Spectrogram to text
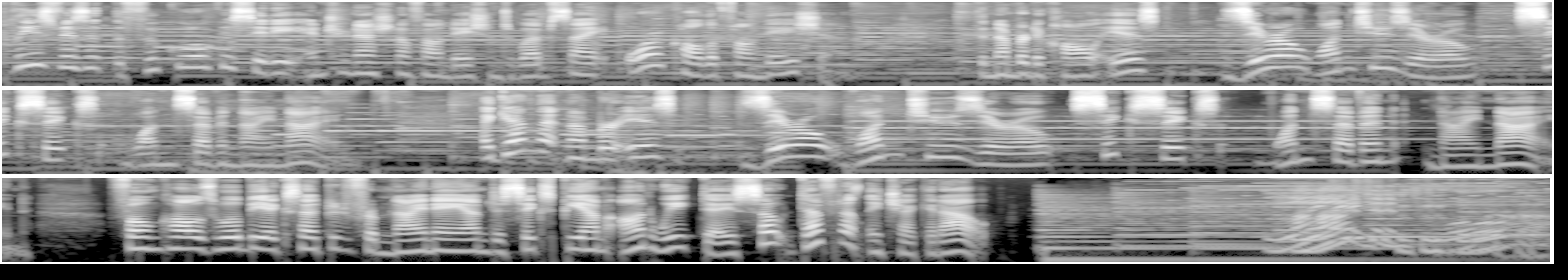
please visit the Fukuoka City International Foundation's website or call the foundation. The number to call is 0120 661799. Again, that number is 0120 661799. Phone calls will be accepted from 9 a.m. to 6 p.m. on weekdays, so definitely check it out. Life in Fukuoka.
